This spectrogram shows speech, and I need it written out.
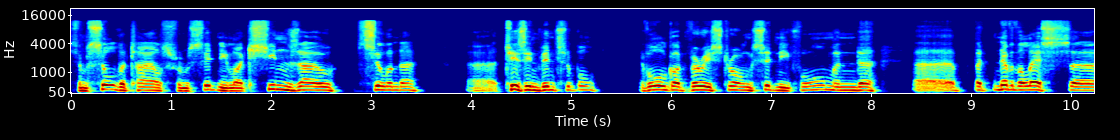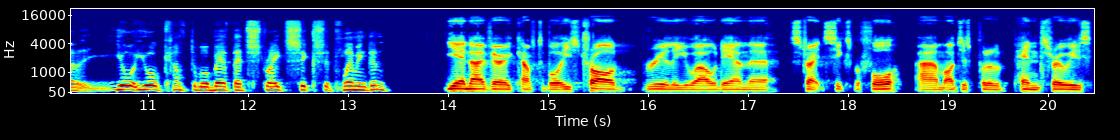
some silver tails from Sydney like Shinzo Cylinder, uh, Tis Invincible. They've all got very strong Sydney form, and uh, uh, but nevertheless, uh, you're you're comfortable about that straight six at Flemington. Yeah, no, very comfortable. He's trialled really well down the straight six before. Um, I'll just put a pen through his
